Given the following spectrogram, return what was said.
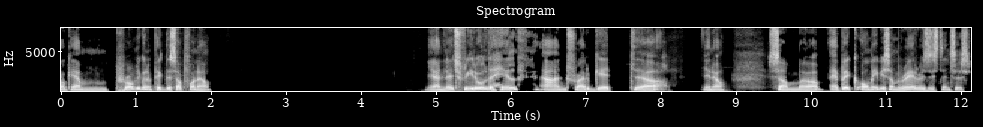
Okay, I'm probably going to pick this up for now. Yeah, and let's re-roll the health and try to get, uh, you know, some uh, epic or maybe some rare resistances.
